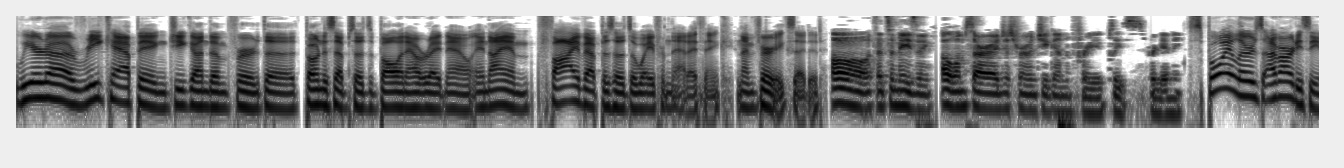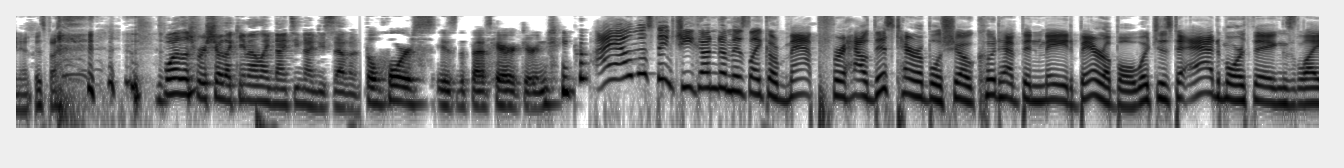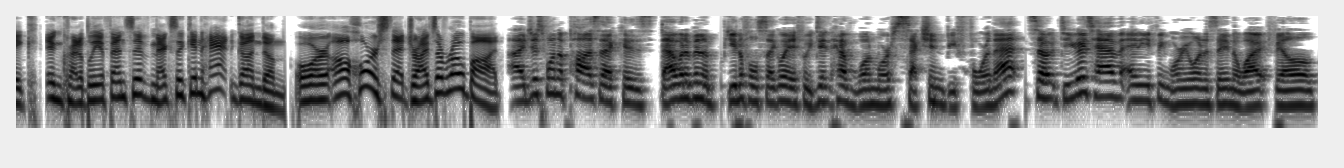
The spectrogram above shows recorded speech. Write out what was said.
We're uh, recapping G Gundam for the bonus episodes of Ballin' Out right now, and I am five episodes away from that, I think, and I'm very excited. oh, that's amazing. Oh, I'm sorry, I just ruined G Gundam for you. Please forgive me. Spoilers, I've already seen it. It's fine. Spoilers for a show that came out in like 1997. the horse is the best character in G I almost think G Gundam is like a map for how this terrible show could have been made bearable, which is to add more things like incredibly offensive Mexican hat Gundam or a horse that drives a robot. I just want to pause that because that would have been a beautiful segue if we didn't have one more section before that. So, do you guys have anything more you want to say in the why it failed?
